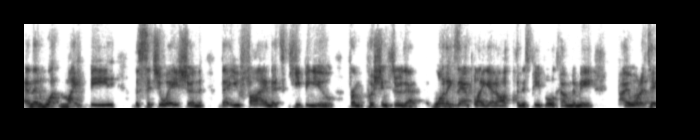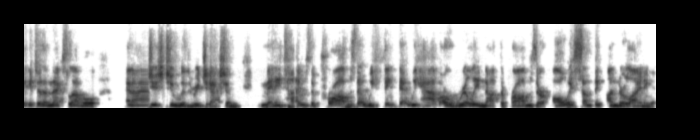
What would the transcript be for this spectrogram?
And then what might be the situation that you find that's keeping you from pushing through that? One example I get often is people will come to me, I want to take it to the next level and I issue with rejection. Many times the problems that we think that we have are really not the problems. There's always something underlining it.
